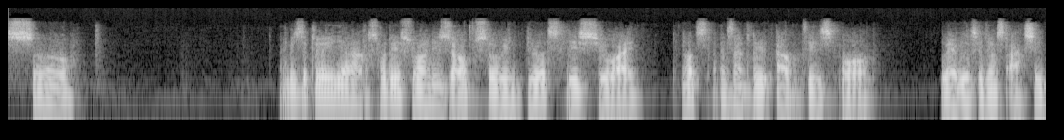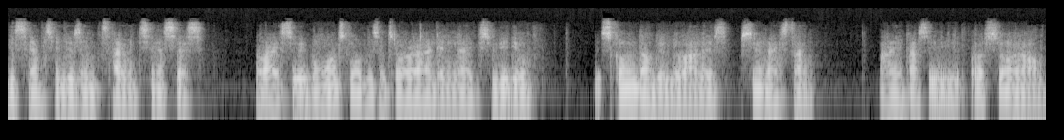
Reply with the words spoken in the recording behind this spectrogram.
so basically yeah so this one is up so we built this ui not exactly out this but we're able to just achieve the same thing using Tailwind CSS all right so if you want more of this tutorial in the next video it's going down below and let's see you next time. And you can see also on um,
